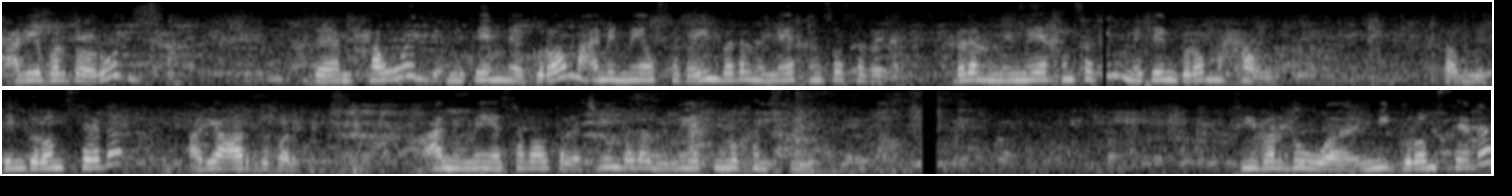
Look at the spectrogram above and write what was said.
عليه برضو عروض. ده محوج 200 جرام عامل 170 بدل من 175 بدل من 175 200 جرام محوج. طب 200 جرام سادة. عليه عرض برضو عامل 137 بدل من 152 في برضو ال 100 جرام سادة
